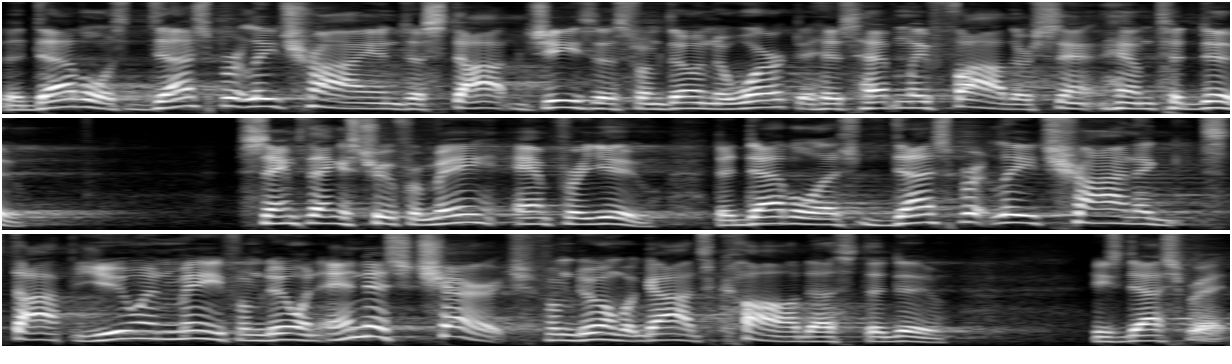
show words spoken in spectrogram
The devil is desperately trying to stop Jesus from doing the work that his heavenly Father sent him to do. Same thing is true for me and for you. The devil is desperately trying to stop you and me from doing, in this church, from doing what God's called us to do. He's desperate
